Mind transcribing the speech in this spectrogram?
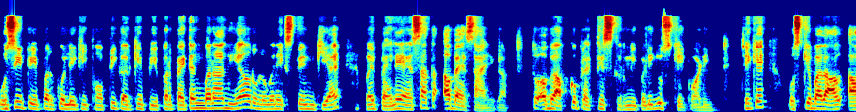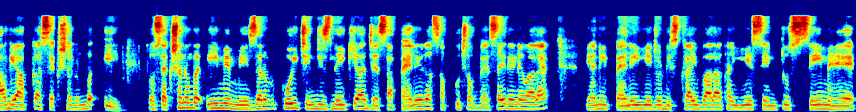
उसी पेपर को लेके कॉपी करके पेपर पैटर्न बना दिया और उन लोगों ने एक्सप्लेन किया है भाई पहले ऐसा था अब ऐसा आएगा। तो अब आपको प्रैक्टिस करनी पड़ेगी उसके अकॉर्डिंग ठीक है? उसके बाद आ, आगे आपका सेक्शन नंबर ए तो सेक्शन नंबर ई में मेजर कोई चेंजेस नहीं किया जैसा पहले था सब कुछ अब वैसा ही रहने वाला है। यानी पहले ये जो डिस्क्राइब वाला था ये सेम टू सेम है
